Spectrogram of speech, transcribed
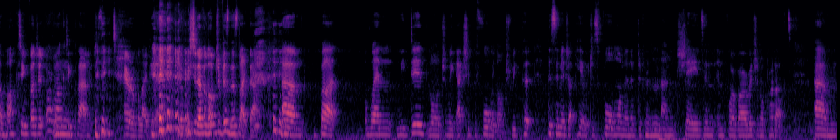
a marketing budget or a marketing plan, which is a terrible idea. Nobody should ever launch a business like that. Um, but when we did launch, and we actually before we launched, we put this image up here, which is four women of different Mhm. um, shades in, in four of our original products. Um,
